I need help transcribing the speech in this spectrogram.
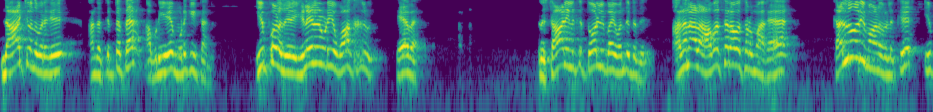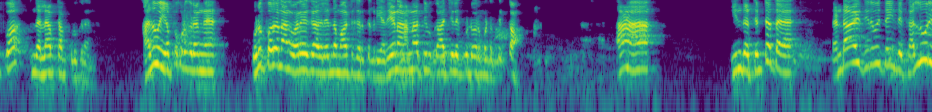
இந்த ஆட்சி வந்த பிறகு அந்த திட்டத்தை அப்படியே முடக்கிட்டாங்க. இப்பொழுது இளைஞருடைய வாக்குகள் தேவை. திரு ஸ்டாலினுக்கு தோல்வி பாய் வந்துட்டது. அதனால அவசர அவசரமாக கல்லூரி மாணவர்களுக்கு இப்போ இந்த லேப்டாப் கொடுக்குறாங்க. அதுவும் எப்போ கொடுக்குறாங்க? கொடுப்பதை நாங்கள் வரவேற்க அதில் எந்த மாற்று கருத்து கிடையாது. ஏன்னா அதிமுக ஆட்சியில் கூட்டு வரப்பட்ட திட்டம் ஆனா இந்த திட்டத்தை ரெண்டாயிரத்தி இருபத்தி ஐந்து கல்லூரி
